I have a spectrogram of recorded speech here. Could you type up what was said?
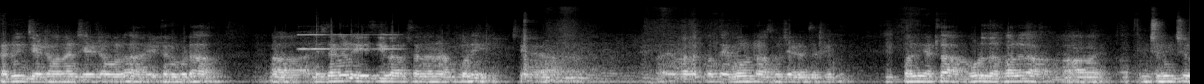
కన్విన్స్ చేయడం అలా చేయడం వల్ల ఇతను కూడా నిజంగానే ఏసీ ఆఫీసర్ అని అనుకొని వాళ్ళకి కొంత అమౌంట్ ట్రాన్స్ఫర్ చేయడం జరిగింది. మళ్ళీ అట్లా మూడు దఫాలుగా ఇంచుమించు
